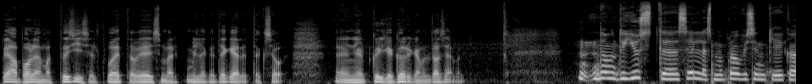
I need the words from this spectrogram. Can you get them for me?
peab olema tõsiseltvõetav eesmärk, millega tegeletakse eh, nii-öelda kõige kõrgemal tasemel no just äh, selles ma proovisingi ka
